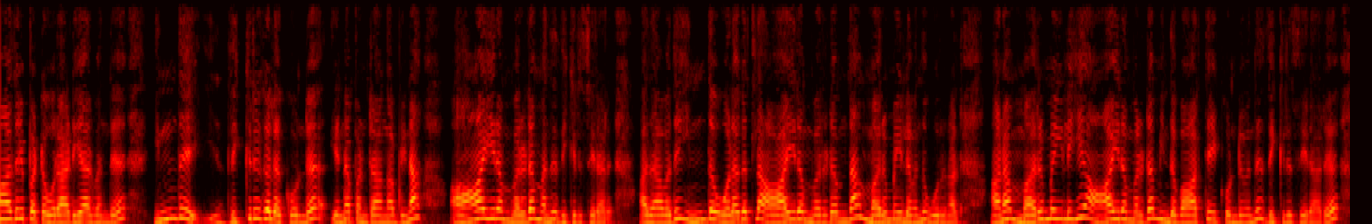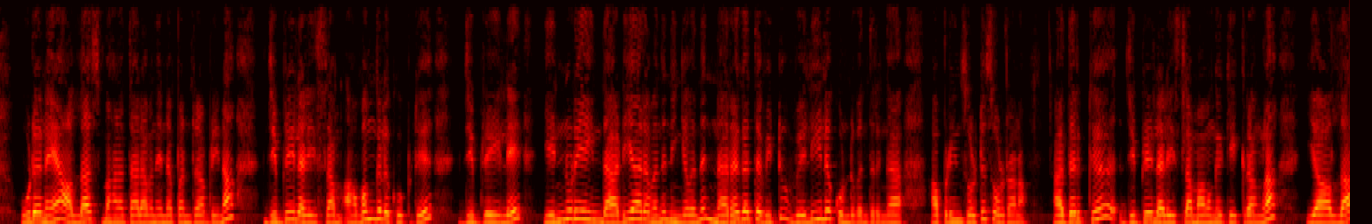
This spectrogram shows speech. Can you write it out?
மாதிரிப்பட்ட ஒரு அடியார் வந்து இந்த திக்ருகளை கொண்டு என்ன பண்ணுறாங்க அப்படின்னா ஆயிரம் வருடம் வந்து திக்ரு செய்கிறாரு அதாவது இந்த உலகத்தில் ஆயிரம் வருடம் தான் மறுமையில் வந்து ஒரு நாள். ஆனால் மறுமையிலேயே ஆயிரம் வருடம் இந்த வார்த்தையை கொண்டு வந்து திக்ரு செய்கிறாரு உடனே அல்லாஹ் சுப்ஹானஹு வந்து என்ன பண்ணுறான் அப்படின்னா ஜிப்ரேல் அலி இஸ்லாம் அவங்கள கூப்பிட்டு ஜிப்ரேலே என்னுடைய இந்த அடியாரை வந்து நீங்கள் வந்து நரகத்தை விட்டு வெளியில் கொண்டு வந்துருங்க அப்படின்னு சொல்லிட்டு சொல்கிறானா அதற்கு ஜிப்ரேல் அலி இஸ்லாம் அவங்க கேட்குறாங்களா யாழ்லா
